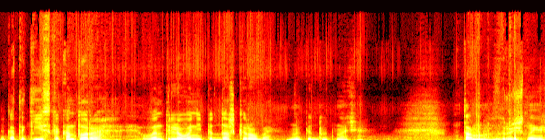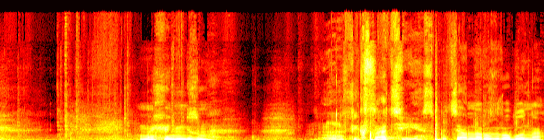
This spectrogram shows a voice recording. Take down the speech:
Яка та київська контора. Вентильовані піддашки робить. Ну, підуть наче. Там зручний механізм фіксації спеціально розроблена.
